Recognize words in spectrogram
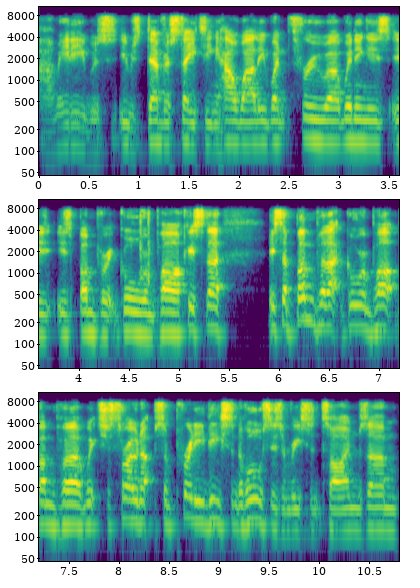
I mean he was he was devastating how well he went through uh, winning his, his, his bumper at Gowran Park. It's the it's a bumper that Gowran Park bumper, which has thrown up some pretty decent horses in recent times. Um,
